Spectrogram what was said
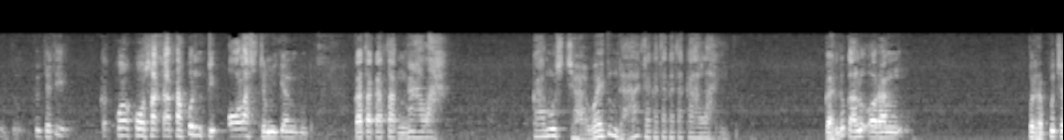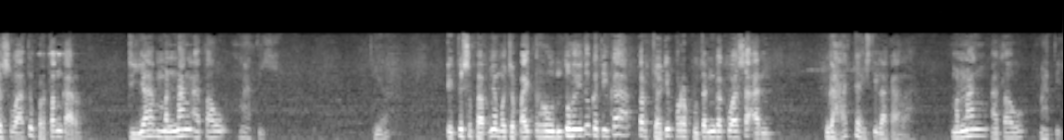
Itu, itu jadi kosa kata pun diolah demikian kata-kata ngalah. Kamus Jawa itu enggak ada kata-kata kalah itu. Kan itu kalau orang berebut sesuatu, bertengkar, dia menang atau mati. Ya. Itu sebabnya Mojopahit runtuh itu ketika terjadi perebutan kekuasaan. Enggak ada istilah kalah. Menang atau mati.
